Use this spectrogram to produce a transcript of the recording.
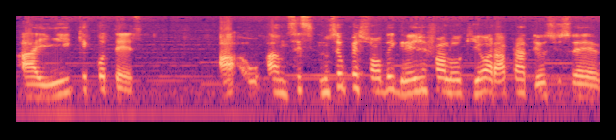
Aí o que acontece? A, a- não, sei se, não sei, o pessoal da igreja falou que ia orar pra Deus se isso é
